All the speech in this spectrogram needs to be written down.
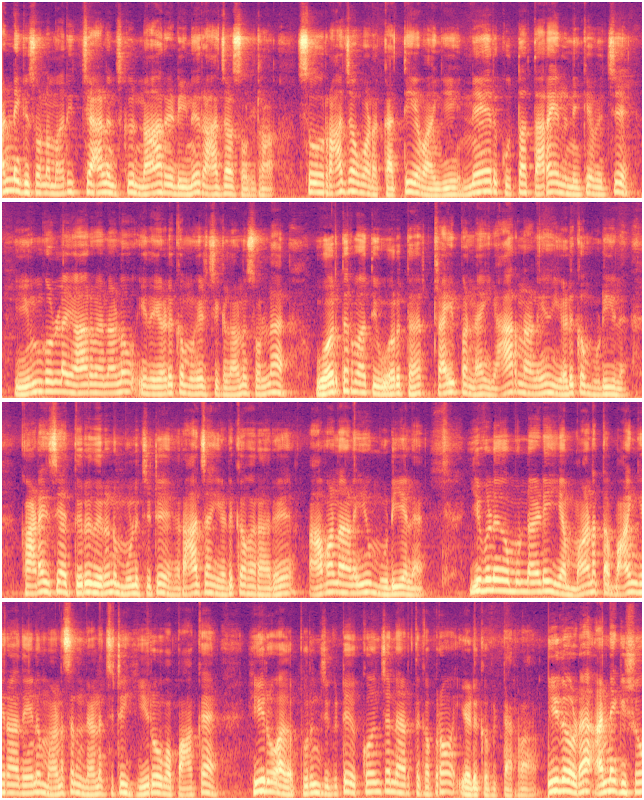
அன்னைக்கு சொன்ன மாதிரி சேலஞ்சுக்கு நான் ரெடின்னு ராஜா சொல்கிறான் ஸோ ராஜாவோட கத்தியை வாங்கி நேர் குத்தா தரையில் நிற்க வச்சு இங்குள்ள யார் வேணாலும் இதை எடுக்க முயற்சிக்கலாம்னு சொல்ல ஒருத்தர் மாற்றி ஒருத்தர் ட்ரை பண்ண யாருனாலையும் எடுக்க முடியல. கடைசியாக திரு திருன்னு முழிச்சிட்டு ராஜா எடுக்க வராரு. அவனாலையும் முடியலை. இவனுக்கு முன்னாடி என் மானத்தை வாங்கிறாதேன்னு மனசில் நினச்சிட்டு ஹீரோவை பார்க்க ஹீரோ அதை புரிஞ்சுக்கிட்டு கொஞ்ச நேரத்துக்கு அப்புறம் எடுக்க விட்டுறான். இதோட அன்னைக்கு ஷோ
